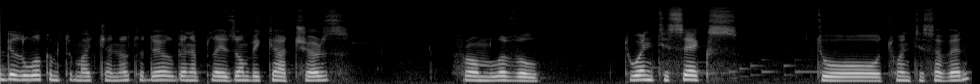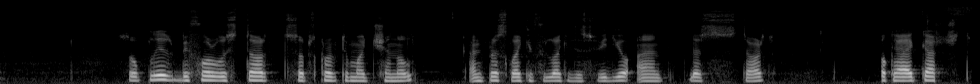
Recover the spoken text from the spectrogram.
guys, welcome to my channel. Today we're gonna play zombie catchers from level 26 to 27. So please before we start subscribe to my channel and press like if you like this video and let's start. Okay, I catched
